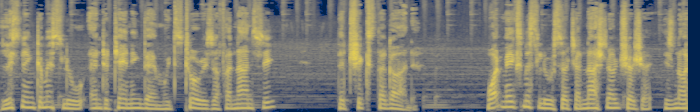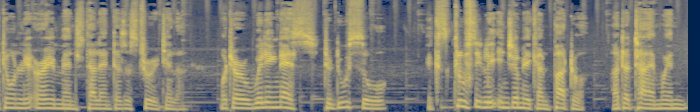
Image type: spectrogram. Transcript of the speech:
listening to Miss Lou entertaining them with stories of Anansi, the trickster god. What makes Miss Lou such a national treasure is not only her immense talent as a storyteller, but her willingness to do so exclusively in Jamaican patois at a time when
